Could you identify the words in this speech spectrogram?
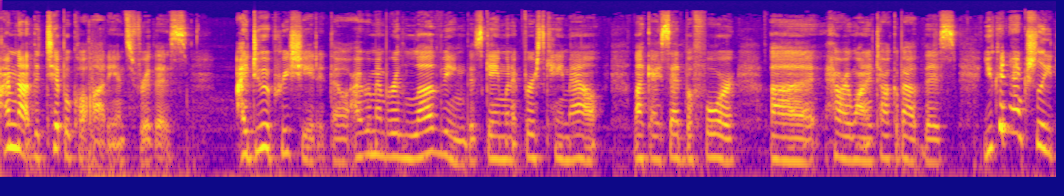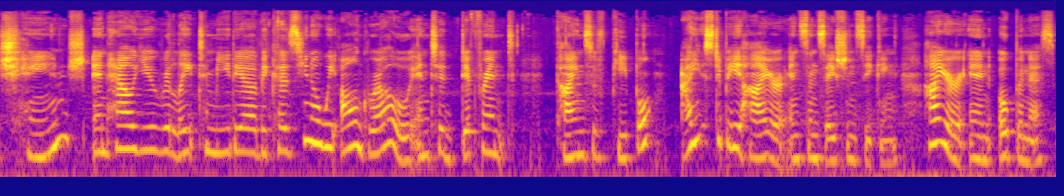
I'm not the typical audience for this. I do appreciate it though. I remember loving this game when it first came out. Like I said before, uh, how I want to talk about this. You can actually change in how you relate to media because, you know, we all grow into different kinds of people. I used to be higher in sensation seeking, higher in openness.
